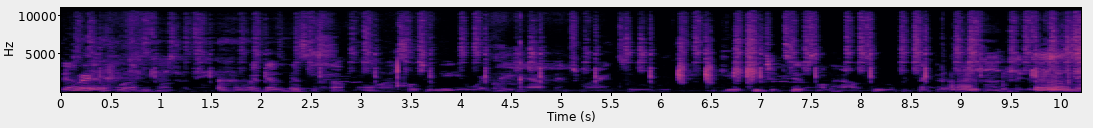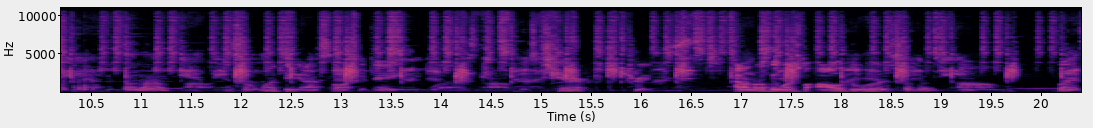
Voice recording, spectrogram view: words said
There's We're- been, well, I just want to Uh-huh. like, there's been some stuff on social media where they have been trying to give teacher tips on how to protect their classroom. Mm. Mhm. Um, and so one thing I saw today was uh, this chair trick. I don't know if it works for all doors, Mhm. um, but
